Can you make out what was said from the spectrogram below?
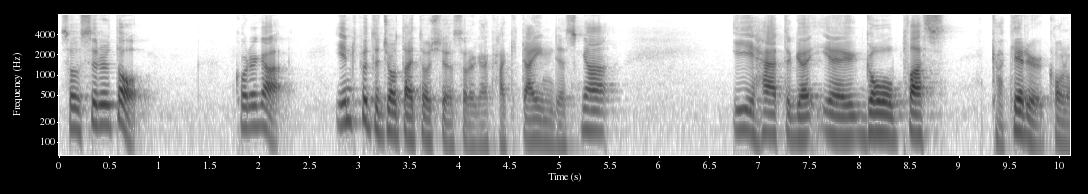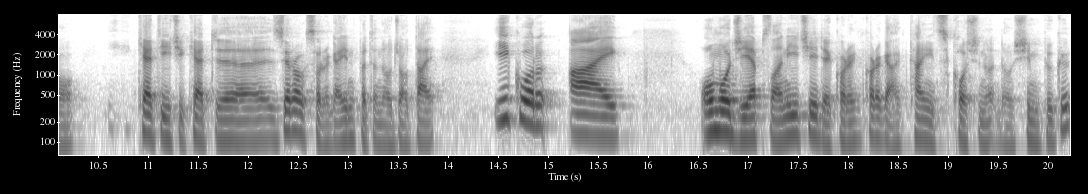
そうすると、これがインプット状態としてはそれが書きたいんですが、E ハットが5プラスかけるこの cat1、cat0 それがインプットの状態。イコール i 大文字エプシロン1でこれこれが単一格子の振幅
